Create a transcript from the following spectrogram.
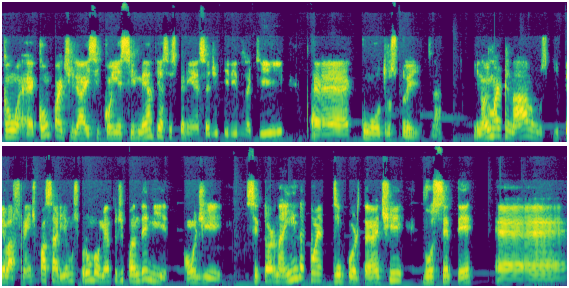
com, é, compartilhar esse conhecimento e essa experiência adquiridos aqui é, com outros players, né? E não imaginávamos que pela frente passaríamos por um momento de pandemia, onde se torna ainda mais importante você ter é,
